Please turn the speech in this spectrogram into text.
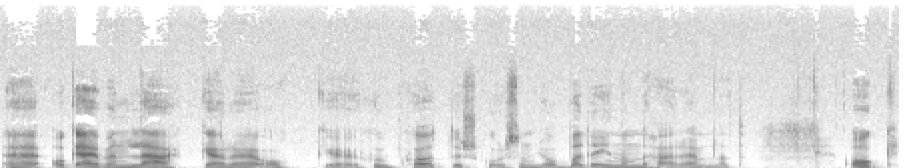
eh, och även läkare och eh, sjuksköterskor som jobbade inom det här ämnet. Och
